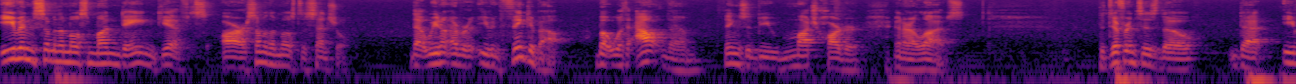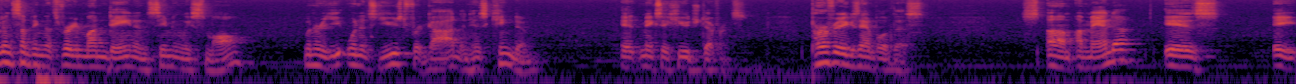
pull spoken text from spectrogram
even some of the most mundane gifts are some of the most essential that we don't ever even think about. But without them, things would be much harder in our lives. The difference is, though, that even something that's very mundane and seemingly small, when, when it's used for God and His kingdom, it makes a huge difference. Perfect example of this. Um, Amanda is a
